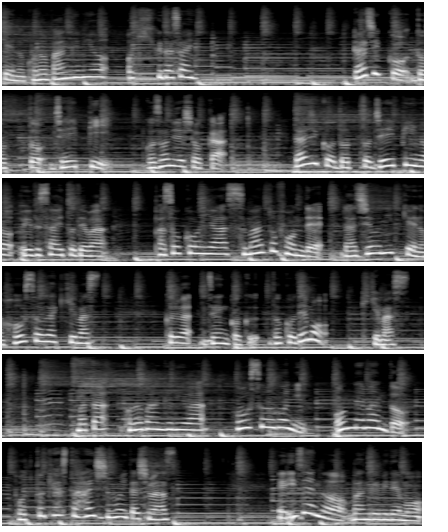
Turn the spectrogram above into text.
経のこの番組をお聞きください。ラジコ .jp ご存知でしょうか？ラジコ .jp のウェブサイトではパソコンやスマートフォンでラジオ日経の放送が聞けます。これは全国どこでも聞けます。またこの番組は放送後にオンデマンドポッドキャスト配信もいたします。え以前の番組でも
